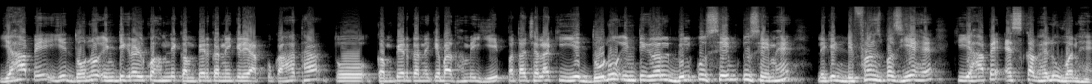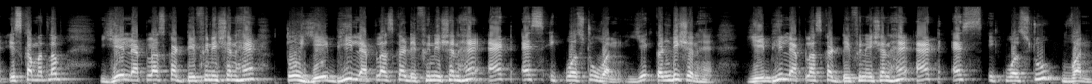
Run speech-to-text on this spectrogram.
यहाँ पे ये दोनों इंटीग्रल को हमने कंपेयर करने के लिए आपको कहा था तो कंपेयर करने के बाद हमें ये पता चला कि ये दोनों इंटीग्रल बिल्कुल सेम टू सेम है, लेकिन डिफरेंस बस ये है कि यहाँ पे एस का वैल्यू वन है। इसका मतलब ये लेप्लास का डेफिनेशन है तो ये भी लेप्लास का डेफिनेशन है at s equal to one ये कंडीशन है। ये भी लेप्लास का डेफिनेशन है at s equals to one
